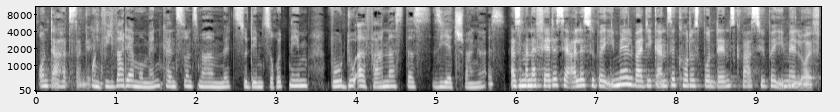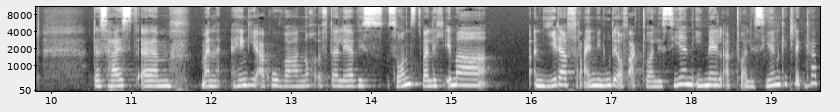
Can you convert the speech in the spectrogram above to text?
Und da hat es dann geklappt. Und wie war der Moment? Kannst du uns mal mit zu dem zurücknehmen, wo du erfahren hast, dass sie jetzt schwanger ist? Also man erfährt es ja alles über E-Mail, weil die ganze Korrespondenz quasi über E-Mail mhm. läuft. Das heißt, ähm, mein Handy-Akku war noch öfter leer wie sonst, weil ich immer an jeder freien Minute auf Aktualisieren, E-Mail aktualisieren geklickt habe.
